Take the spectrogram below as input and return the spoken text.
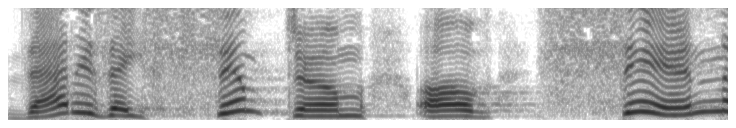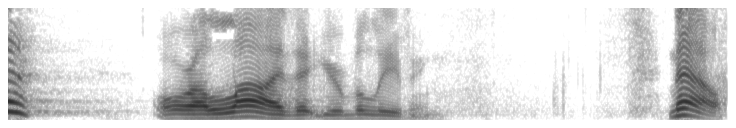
that is a symptom of sin or a lie that you're believing. Now,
